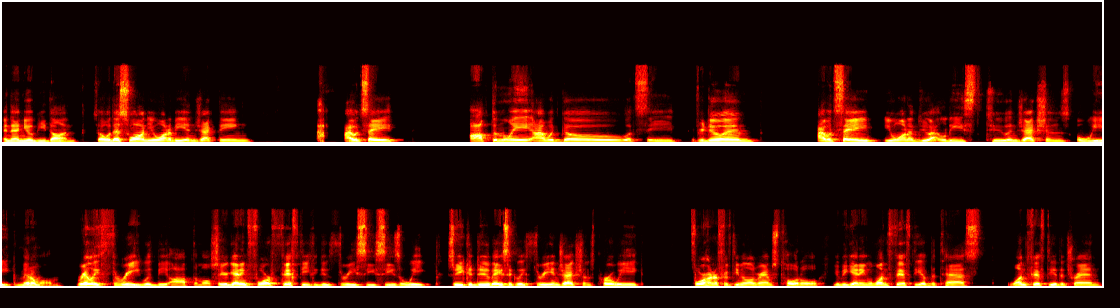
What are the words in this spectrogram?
and then you'll be done. So this one, you want to be injecting, I would say optimally, I would go, let's see, if you're doing, I would say you want to do at least two injections a week minimum really three would be optimal. So you're getting 450 if you do three cc's a week. So you could do basically three injections per week, 450 milligrams total. You'll be getting 150 of the test, 150 of the tren,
